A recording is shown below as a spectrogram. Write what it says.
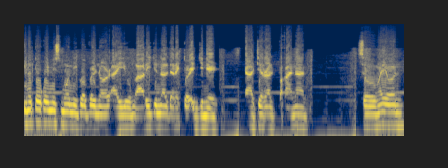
tinutukoy mismo ni Governor ay yung ah, Regional Director Engineer ah, Gerald Pakanan. So, ngayon,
